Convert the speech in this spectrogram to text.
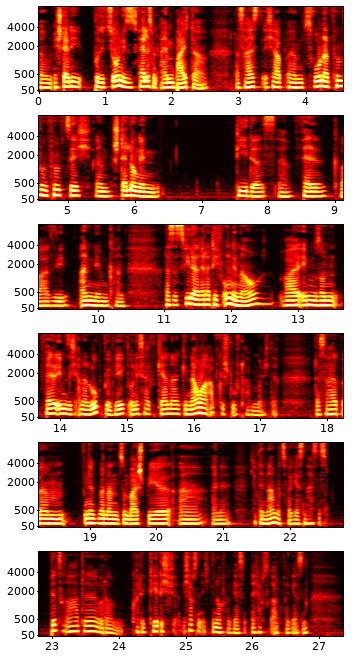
ähm, ich stelle die Position dieses Felles mit einem Byte dar. Das heißt, ich habe ähm, 255 ähm, Stellungen, die das äh, Fell quasi annehmen kann. Das ist wieder relativ ungenau, weil eben so ein Fell eben sich analog bewegt und ich es halt gerne genauer abgestuft haben möchte. Deshalb ähm, nimmt man dann zum Beispiel äh, eine, ich habe den Namen jetzt vergessen, heißt das Bitrate oder Qualität? Ich, ich habe es nicht genau vergessen, ich habe es gerade vergessen.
